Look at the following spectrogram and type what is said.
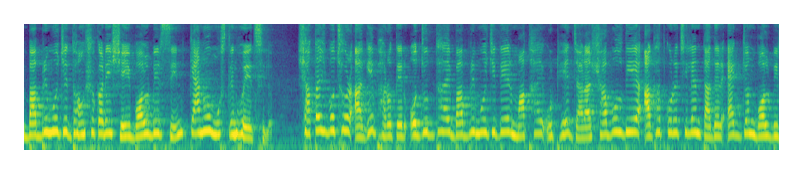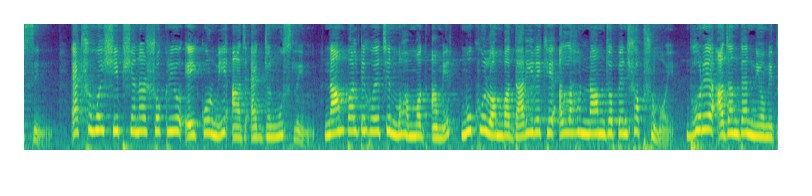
বাবরি মসজিদ ধ্বংসকারী সেই বলবীর সিন কেন মুসলিম হয়েছিল? সাতাশ বছর আগে ভারতের অযোধ্যায় বাবরি মসজিদের মাথায় উঠে যারা শাবল দিয়ে আঘাত করেছিলেন তাদের একজন বলবীর সিং একসময় শিবসেনার সক্রিয় এই কর্মী আজ একজন মুসলিম। নাম পাল্টে হয়েছেন মোহাম্মদ আমির মুখ লম্বা দাড়ি রেখে আল্লাহর নাম জপেন সবসময়। ভোরে আজান দেন নিয়মিত।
